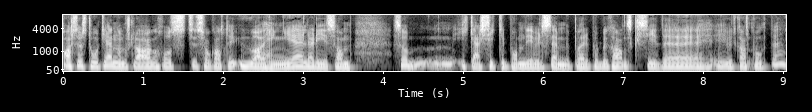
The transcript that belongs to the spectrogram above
har så stort gjennomslag hos såkalte uavhengige, eller de som, som ikke er sikre på om de vil stemme på republikansk side i utgangspunktet.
